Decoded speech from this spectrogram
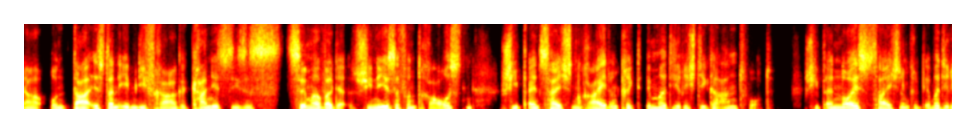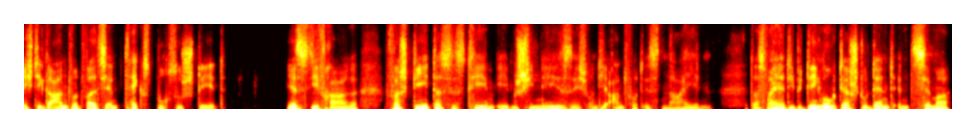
Ja, und da ist dann eben die Frage, kann jetzt dieses Zimmer, weil der Chinese von draußen schiebt ein Zeichen rein und kriegt immer die richtige Antwort. Schiebt ein neues Zeichen und kriegt immer die richtige Antwort, weil es ja im Textbuch so steht. Jetzt ist die Frage, versteht das System eben Chinesisch? Und die Antwort ist nein. Das war ja die Bedingung, der Student im Zimmer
